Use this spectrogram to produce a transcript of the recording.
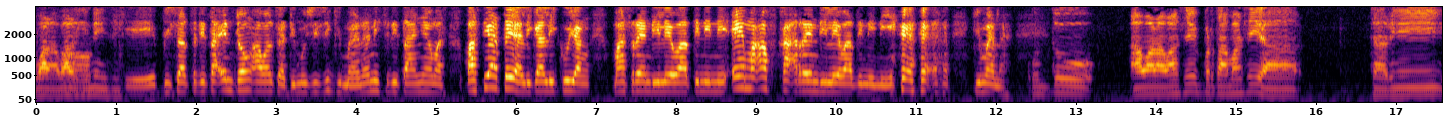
awal-awal oh, gini sih. bisa ceritain dong awal jadi musisi gimana nih ceritanya mas? Pasti ada ya lika-liku yang mas Randy lewatin ini. Eh maaf kak Randy lewatin ini. Gimana? Untuk awal-awal sih pertama sih ya dari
